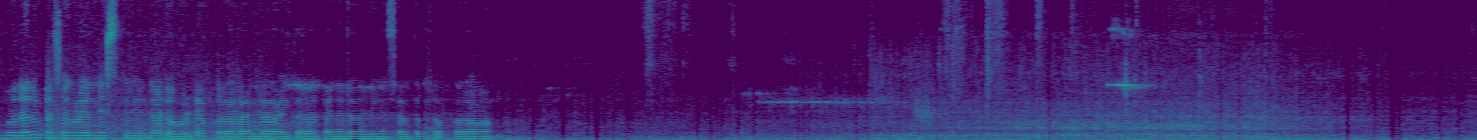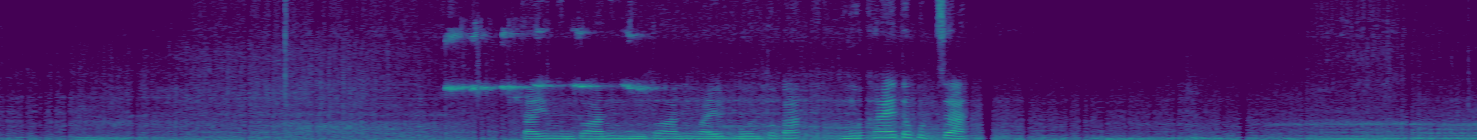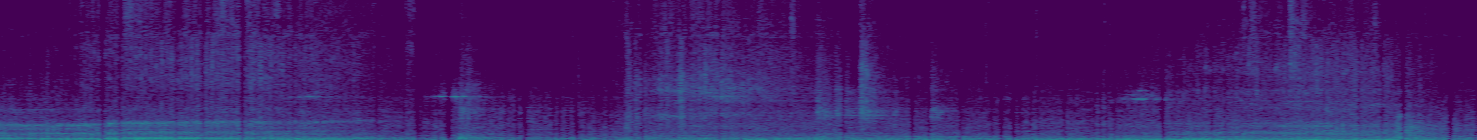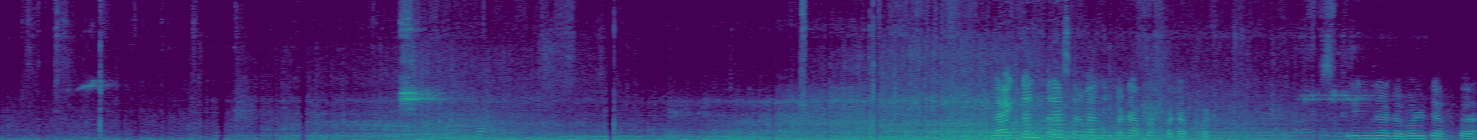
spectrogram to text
बोला रे सगळ्यांनी स्क्रीनला डबल टॅप करा लाईव्हला लाईक करा चॅनलला नवीन असाल तर सब करा. ताई म्हणतो आणि म्हणतो आणि वाईट बोलतो का? मूर्ख आहे तो कुठचा? लाईक डन करा सर्वांनी पटापट पटापट. स्क्रीनला डबल टॅप करा.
